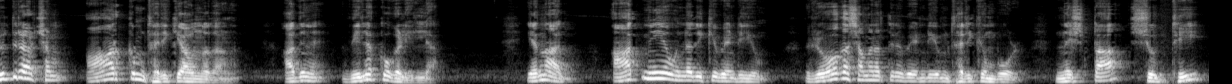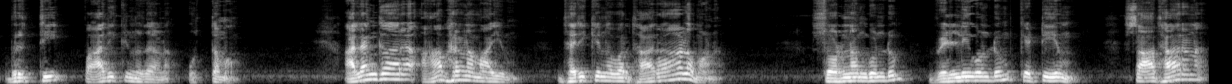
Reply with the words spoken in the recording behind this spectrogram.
രുദ്രാക്ഷം ആർക്കും ധരിക്കാവുന്നതാണ്. അതിന് വിലക്കുകളില്ല. എന്നാൽ ആത്മീയ ഉന്നതിക്ക് വേണ്ടിയും രോഗശമനത്തിനു വേണ്ടിയും ധരിക്കുമ്പോൾ നിഷ്ഠ ശുദ്ധി വൃത്തി പാലിക്കുന്നതാണ് ഉത്തമം. അലങ്കാര ആഭരണമായും ധരിക്കുന്നവർ ധാരാളമാണ്. സ്വർണം കൊണ്ടും വെള്ളി കൊണ്ടും കെട്ടിയും സാധാരണ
